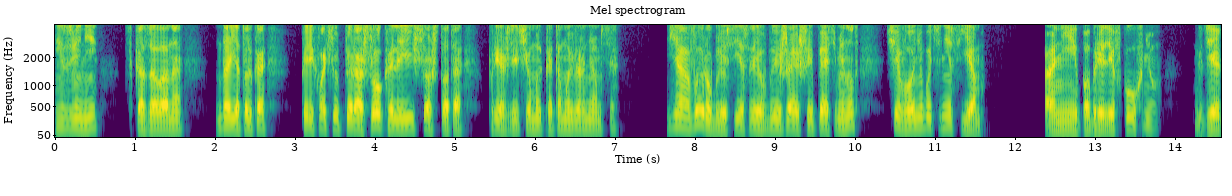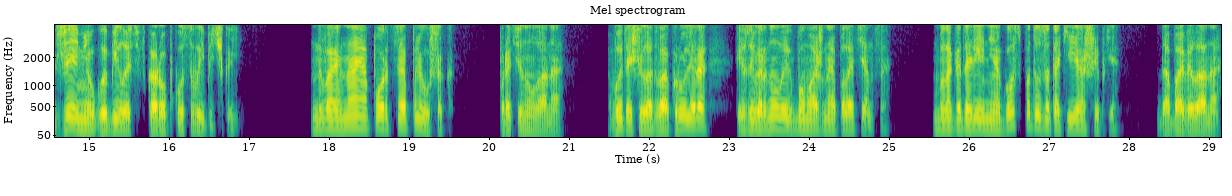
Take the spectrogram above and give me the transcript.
Извини, сказала она. Да я только перехвачу пирожок или еще что-то, прежде чем мы к этому вернемся. Я вырублюсь, если в ближайшие пять минут чего-нибудь не съем. Они побрели в кухню, где Джейми углубилась в коробку с выпечкой. «Двойная порция плюшек», — протянула она. Вытащила два крулера и завернула их в бумажное полотенце. «Благодарение Господу за такие ошибки», — добавила она.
